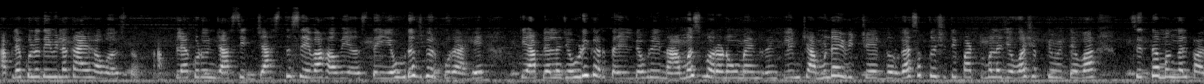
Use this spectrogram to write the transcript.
आपल्या कुलदेवीला काय हवं असतं? आपल्याकडून जास्तीत जास्त सेवा हवी असते. एवढंच भरपूर आहे की आपल्याला जेवढी करता येईल तेवढी नामस्मरण ओमॅन क्लीम चामुंडा विचे दुर्गा सप्तशती पाठ तुम्हाला जेव्हा शक्य होईल तेव्हा सिद्ध मंगल पा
